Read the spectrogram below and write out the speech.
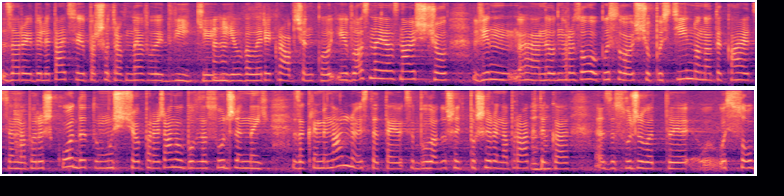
за реабілітацію першотравневої двійки і Валерій Кравченко. І власне я знаю, що він е, неодноразово описував, що постійно натикається на перешкоди, тому що Парижанов був засуджений за кримінальною статтею. Це була досить поширена практика е, засуджувати особ,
